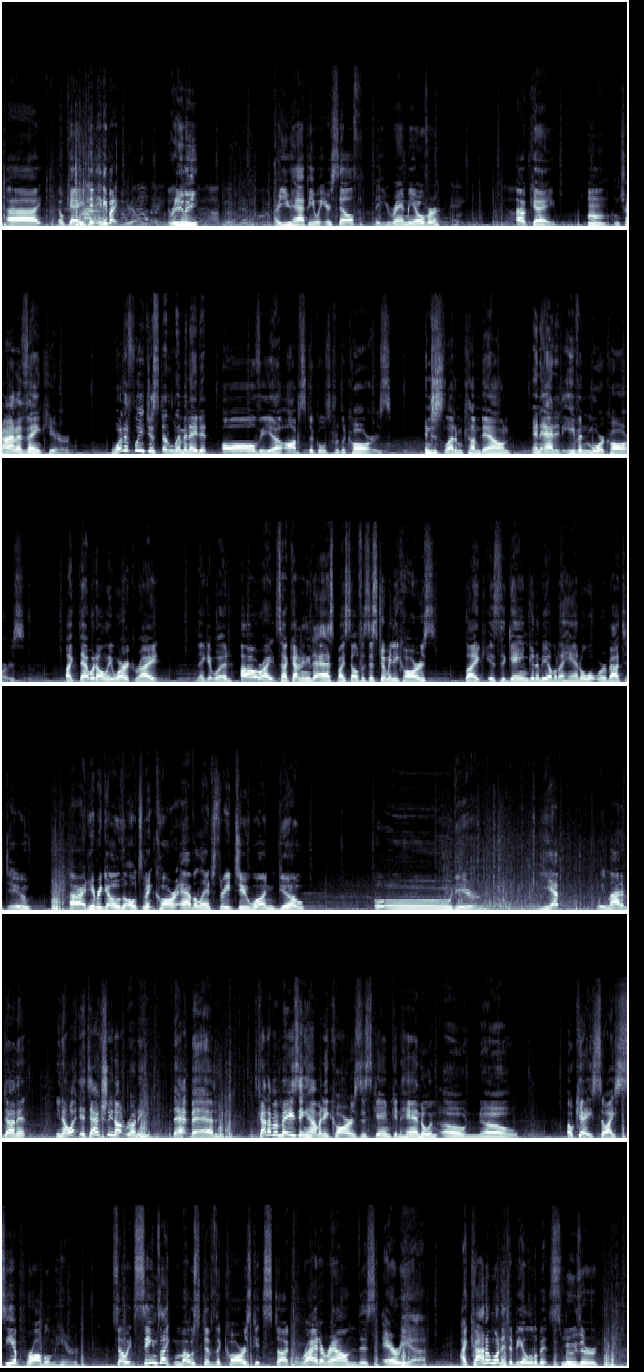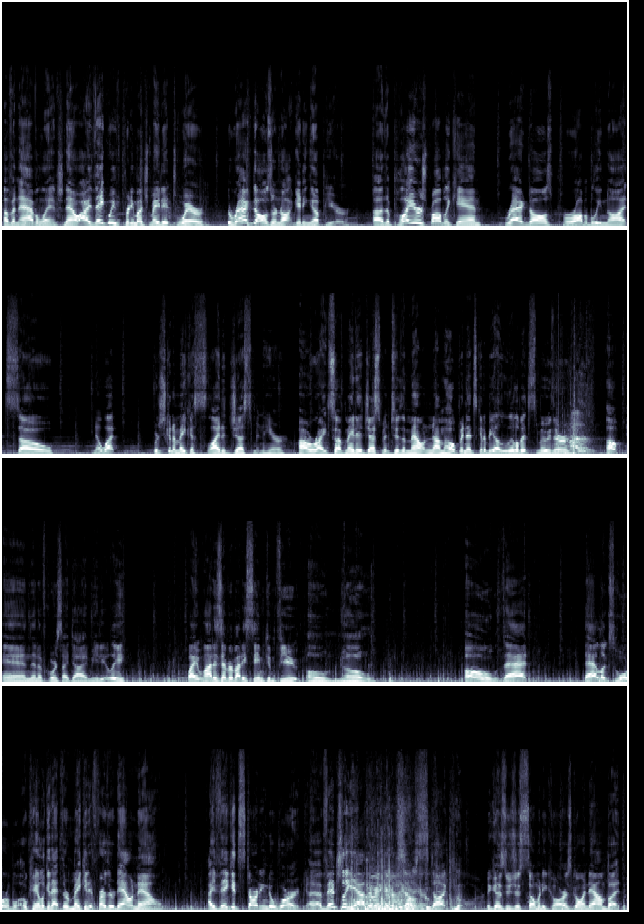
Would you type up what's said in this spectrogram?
Uh, okay, did anybody... Really? Are you happy with yourself that you ran me over? Okay. Hmm, I'm trying to think here. What if we just eliminated all the uh, obstacles for the cars and just let them come down and added even more cars? Like, that would only work, right? I think it would. All right, so I kind of need to ask myself, is this too many cars? Like, is the game going to be able to handle what we're about to do? All right, here we go. The ultimate car avalanche. Three, two, one, go. Oh, dear. Yep, we might have done it. You know what? It's actually not running that bad. It's kind of amazing how many cars this game can handle. And oh, no. Okay, so I see a problem here. So it seems like most of the cars get stuck right around this area. I kind of wanted to be a little bit smoother of an avalanche. Now, I think we've pretty much made it to where the ragdolls are not getting up here. Uh, the players probably can. Ragdolls probably not. So, you know what? We're just going to make a slight adjustment here. All right, so I've made an adjustment to the mountain. I'm hoping it's going to be a little bit smoother. Oh, and then, of course, I die immediately. Wait, why does everybody seem confused? Oh, no. Oh, that... That looks horrible. Okay, look at that. They're making it further down now. I think it's starting to work. Uh, eventually, yeah, they're going to get themselves stuck because there's just so many cars going down, but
